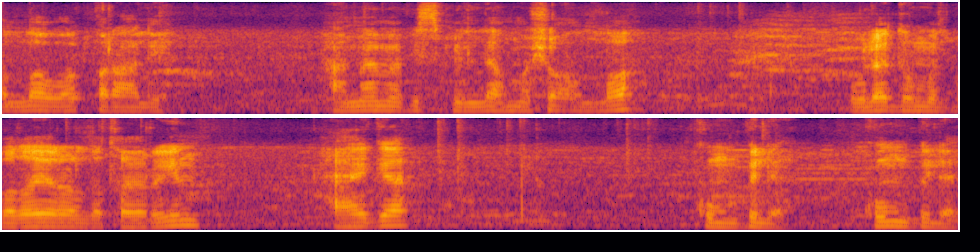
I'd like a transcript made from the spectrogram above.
الله أكبر عليها. حمامة بسم الله ما شاء الله. ولادهم البضاير اللي طايرين. حاجة قنبلة. قنبلة.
